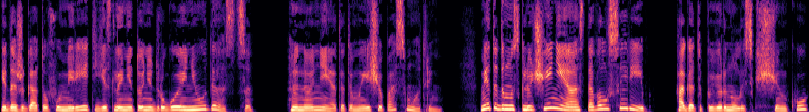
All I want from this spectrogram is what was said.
и даже готов умереть, если ни то, ни другое не удастся. Но нет, это мы еще посмотрим. Методом исключения оставался Рип. Агата повернулась к щенку.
